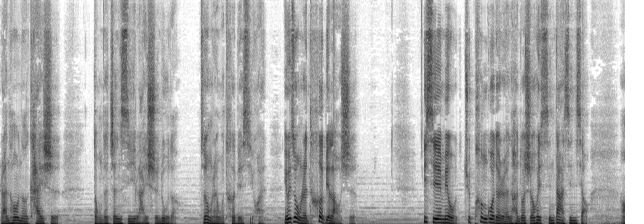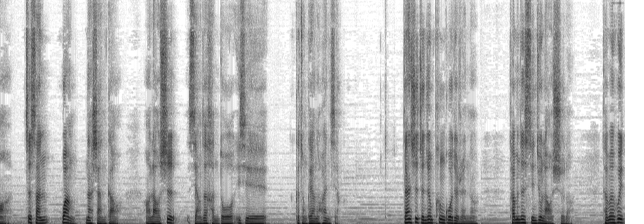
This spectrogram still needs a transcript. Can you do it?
然后呢开始懂得珍惜来时路的，这种人我特别喜欢。因为这种人特别老实，一些没有去碰过的人，很多时候会心大心小，啊，这山望那山高，啊，老是想着很多一些各种各样的幻想。但是真正碰过的人呢，他们的心就老实了，他们会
